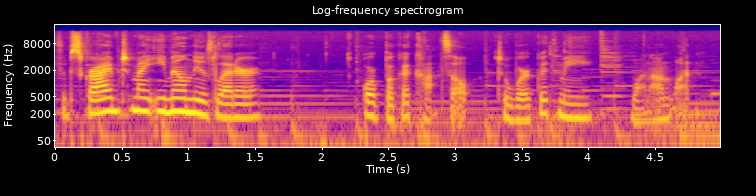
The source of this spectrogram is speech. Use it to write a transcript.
subscribe to my email newsletter, or book a consult to work with me one on one.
